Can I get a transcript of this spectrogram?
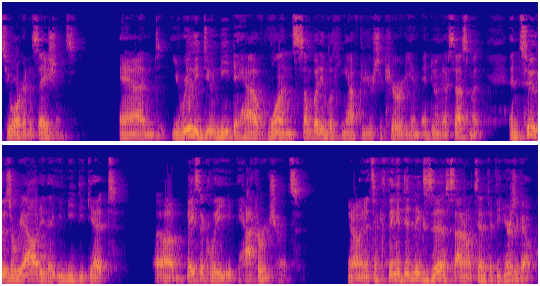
to organizations. And you really do need to have one, somebody looking after your security and, and doing an assessment. And two, there's a reality that you need to get uh, basically hacker insurance. You know, and it's a thing that didn't exist, I don't know, 10, 15 years ago.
